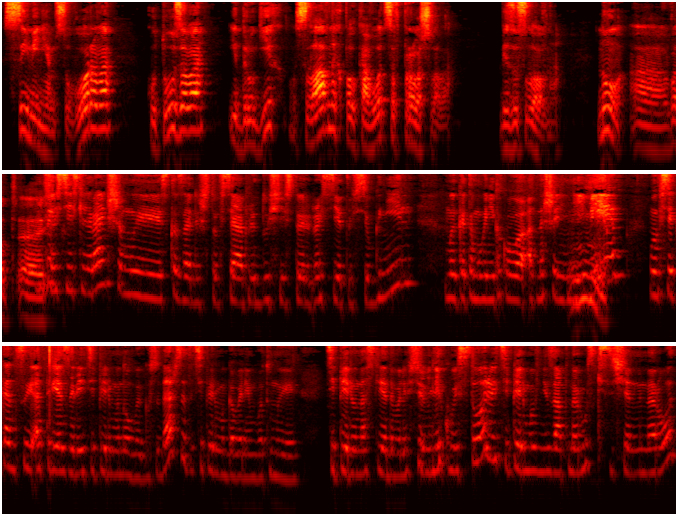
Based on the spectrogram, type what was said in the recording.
с именем Суворова, Кутузова и других славных полководцев прошлого. Безусловно. Ну, э, вот... Э... То есть, если раньше мы сказали, что вся предыдущая история России это все гниль, мы к этому никакого отношения не Нет. имеем, мы все концы отрезали, и теперь мы новое государство, то теперь мы говорим, вот мы теперь унаследовали всю великую историю, теперь мы внезапно русский священный народ,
